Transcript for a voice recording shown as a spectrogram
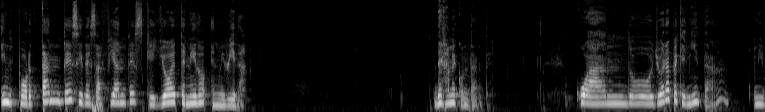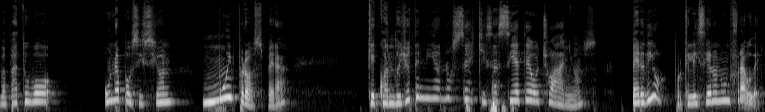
importantes y desafiantes que yo he tenido en mi vida. Déjame contarte. Cuando yo era pequeñita, mi papá tuvo una posición muy próspera que cuando yo tenía, no sé, quizás siete, ocho años, perdió porque le hicieron un fraude.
